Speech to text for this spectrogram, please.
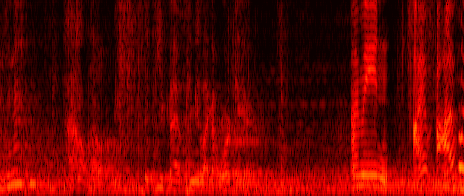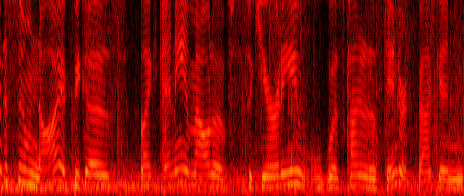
isn't it? I don't know. You're asking me like I work here. I mean, I I would assume not because like any amount of security was kind of the standard back in,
